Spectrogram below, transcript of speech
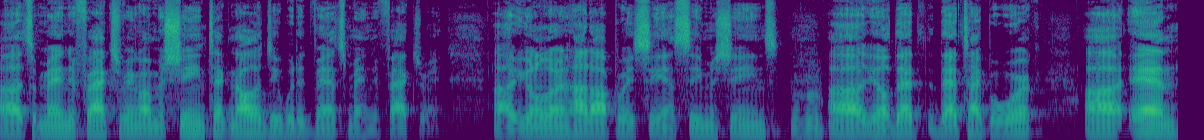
uh, it's a manufacturing or machine technology with advanced manufacturing. Uh, you're going to learn how to operate CNC machines, Mm-hmm. uh, you know that that type of work. Uh, and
